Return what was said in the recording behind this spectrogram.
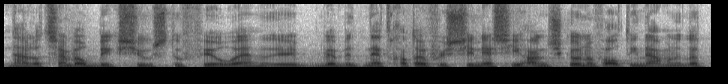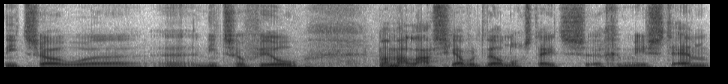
Nou, dat zijn wel big shoes to fill. Hè? We hebben het net gehad over Sinesi Hansko. Dan valt hij namelijk dat niet zo, uh, uh, niet zoveel. Maar Malasia wordt wel nog steeds gemist. En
